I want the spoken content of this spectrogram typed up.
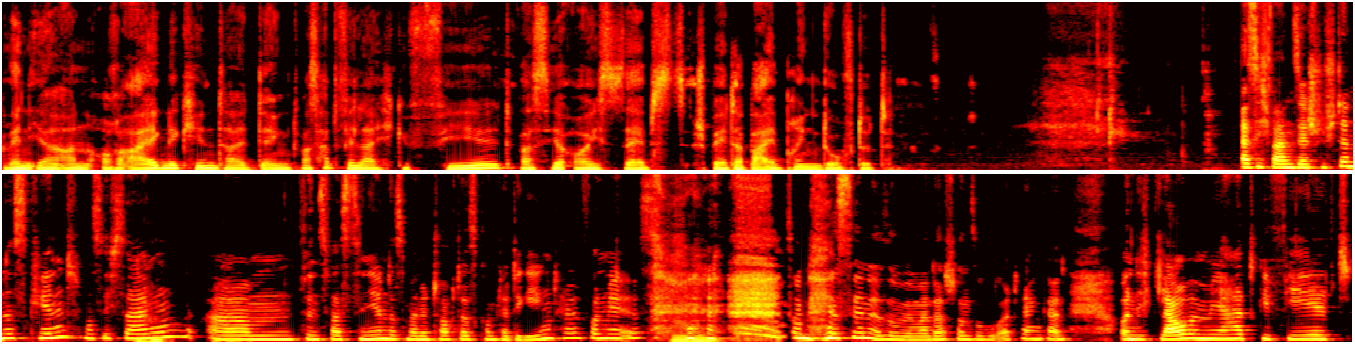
wenn ihr an eure eigene Kindheit denkt, was hat vielleicht gefehlt, was ihr euch selbst später beibringen durftet? Also ich war ein sehr schüchternes Kind, muss ich sagen. Mhm. Ähm, Finde es faszinierend, dass meine Tochter das komplette Gegenteil von mir ist. Mhm. so ein bisschen, also wenn man das schon so beurteilen kann. Und ich glaube, mir hat gefehlt,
